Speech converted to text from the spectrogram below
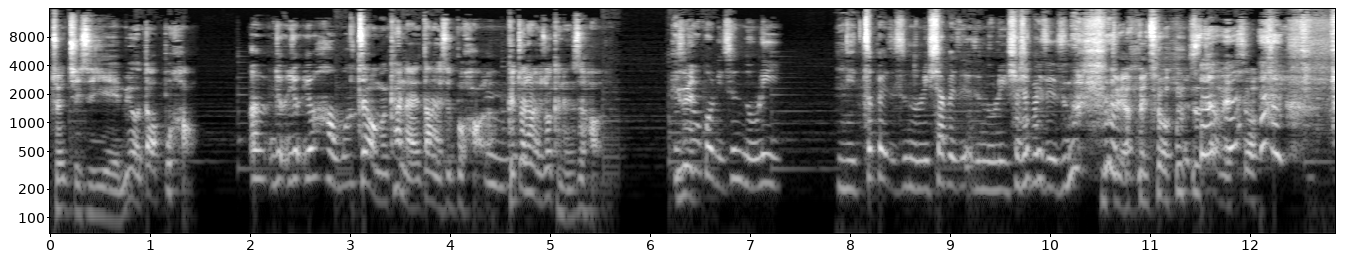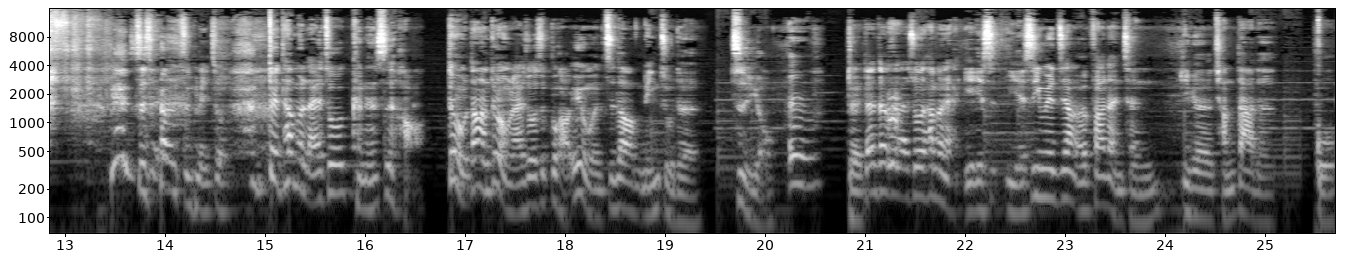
所以其实也没有到不好。呃，有有有好吗？在我们看来当然是不好了，嗯可对他们来说可能是好的。可是如果你是奴隶，你这辈子是奴隶，下辈子也是奴隶，下下辈子也是奴隶。对啊，没错，是这样，没错，是这样子，没错。对他们来说可能是好，对我当然对我们来说是不好，因为我们知道民主的自由，嗯，对，但对他们来说，他们也是也是因为这样而发展成一个强大的国。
